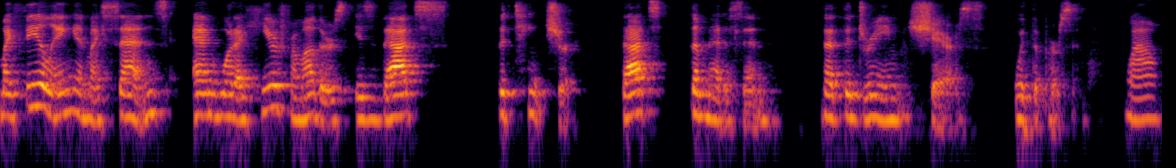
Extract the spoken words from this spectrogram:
my feeling and my sense and what i hear from others is that's the tincture that's the medicine that the dream shares with the person. Wow.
